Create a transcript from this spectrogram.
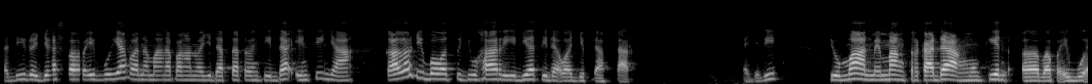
Tadi udah jelas Bapak Ibu ya mana-mana pangan wajib daftar atau yang tidak. Intinya kalau di bawah tujuh hari dia tidak wajib daftar. Ya, jadi cuman memang terkadang mungkin uh, Bapak Ibu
